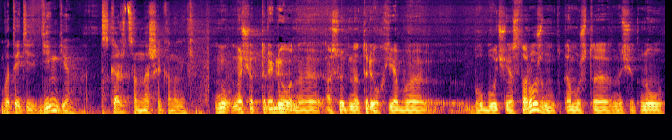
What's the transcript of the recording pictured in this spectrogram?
вот эти деньги скажутся на нашей экономике? Ну, насчет триллиона, особенно трех, я бы был бы очень осторожен, потому что, значит, ну,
